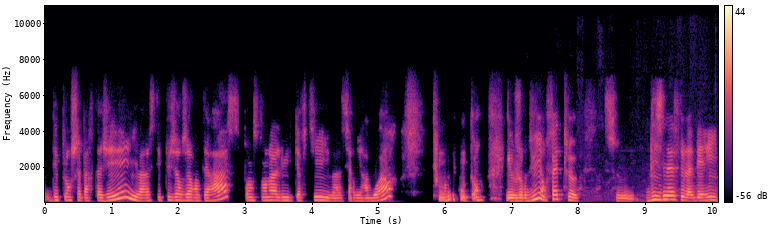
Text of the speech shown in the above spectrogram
des planches à partager, il va rester plusieurs heures en terrasse. Pendant ce temps-là, lui, le cafetier, il va servir à boire. Tout le monde est content. Et aujourd'hui, en fait, ce business de la Berry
